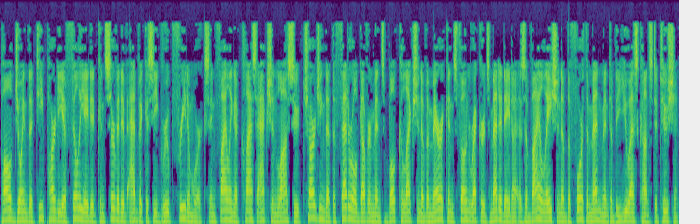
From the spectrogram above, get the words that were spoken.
Paul joined the Tea Party Party-affiliated conservative advocacy group FreedomWorks in filing a class action lawsuit charging that the federal government's bulk collection of Americans' phone records metadata is a violation of the Fourth Amendment of the U.S. Constitution.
